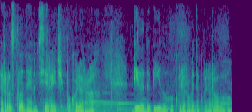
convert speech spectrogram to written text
Розкладаємо всі речі по кольорах: біле до білого, кольорове до кольорового.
